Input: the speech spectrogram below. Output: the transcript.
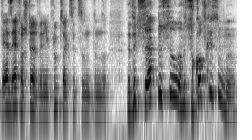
wäre sehr verstört, wenn ich im Flugzeug sitze und dann so, willst du Erdnüsse oder willst du Kopfkissen?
